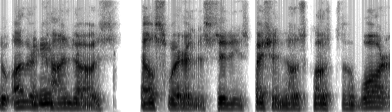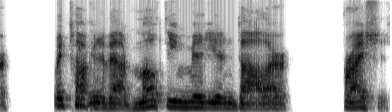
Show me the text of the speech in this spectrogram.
to other mm-hmm. condos elsewhere in the city, especially those close to the water. We're talking mm-hmm. about multi-million dollar prices.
